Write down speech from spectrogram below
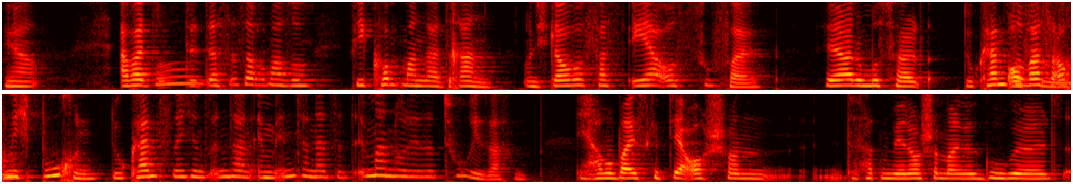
Ja. Aber So. das ist auch immer so, wie kommt man da dran? Und ich glaube fast eher aus Zufall. Ja, du musst halt, Du kannst sowas Offen. auch nicht buchen. Du kannst nicht ins Internet, im Internet sind immer nur diese Touri-Sachen. ja, wobei es gibt ja auch schon, das hatten wir doch schon mal gegoogelt,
